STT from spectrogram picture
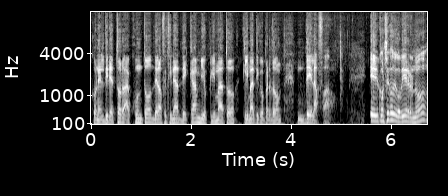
con el director adjunto de la Oficina de Cambio Climático de la FAO. El Consejo de Gobierno,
